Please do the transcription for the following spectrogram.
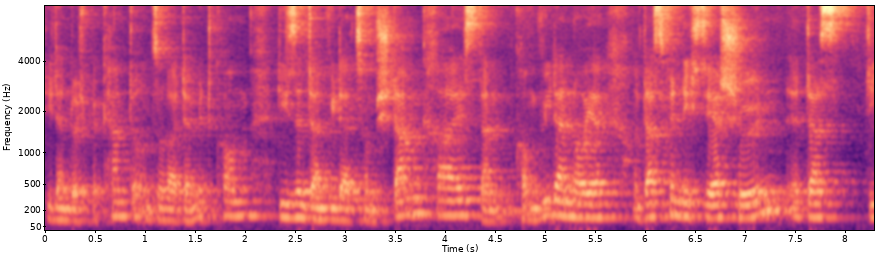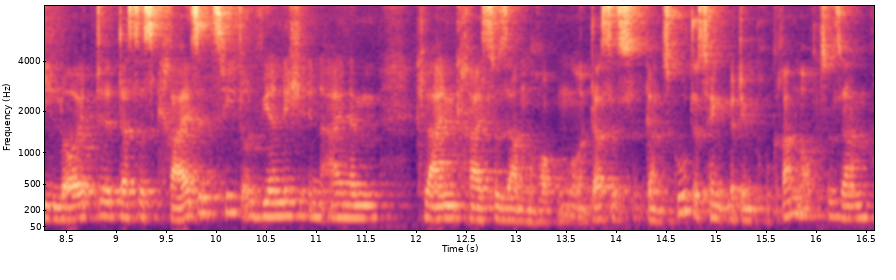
die dann durch Bekannte und so weiter mitkommen. Die sind dann wieder zum Stammkreis, dann kommen wieder neue. Und das finde ich sehr schön, dass die Leute, dass es Kreise zieht und wir nicht in einem kleinen Kreis zusammenhocken. Und das ist ganz gut. Das hängt mit dem Programm auch zusammen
